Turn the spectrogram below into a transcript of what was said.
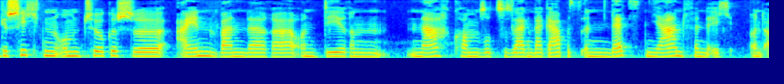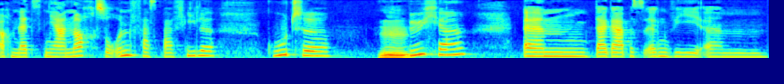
Geschichten um türkische Einwanderer und deren Nachkommen sozusagen, da gab es in den letzten Jahren, finde ich, und auch im letzten Jahr noch so unfassbar viele gute hm. Bücher. Ähm, da gab es irgendwie ähm,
